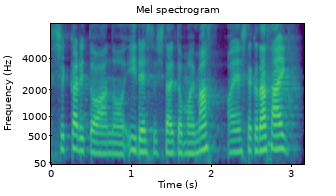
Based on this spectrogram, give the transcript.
しっかりとあのいいレースしたいと思います。応援してください。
